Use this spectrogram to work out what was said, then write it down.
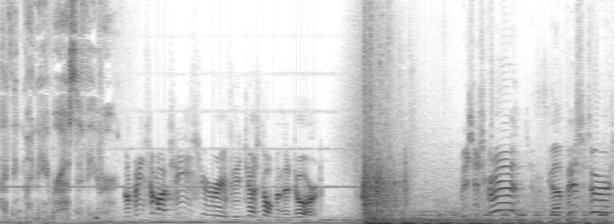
I think my neighbor has a fever. It'll be so much easier if you just open the door. Mrs. Grant, you have visitors.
